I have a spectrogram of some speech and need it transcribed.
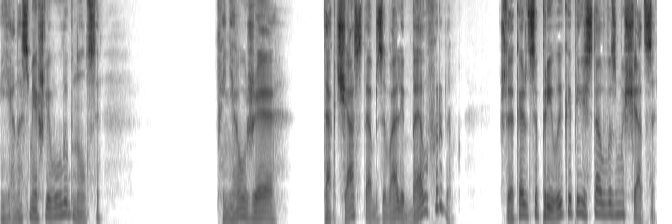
Я насмешливо улыбнулся. Меня уже так часто обзывали Белфордом, что я, кажется, привык и перестал возмущаться.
